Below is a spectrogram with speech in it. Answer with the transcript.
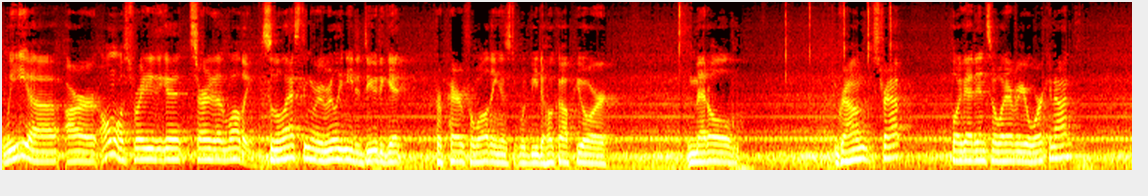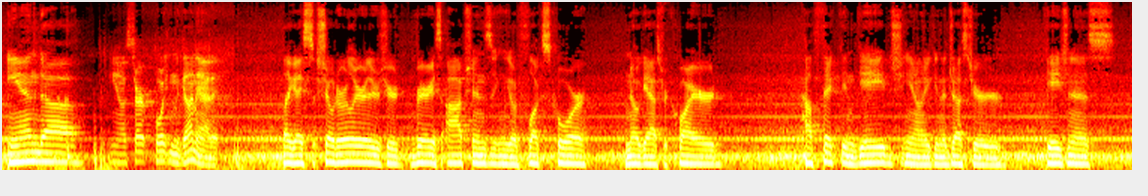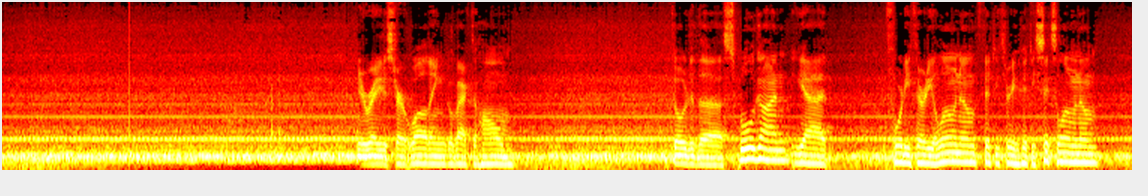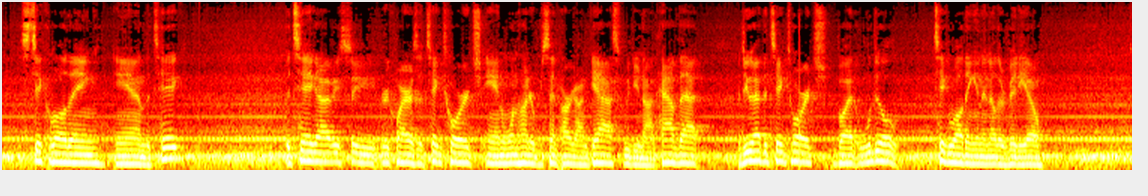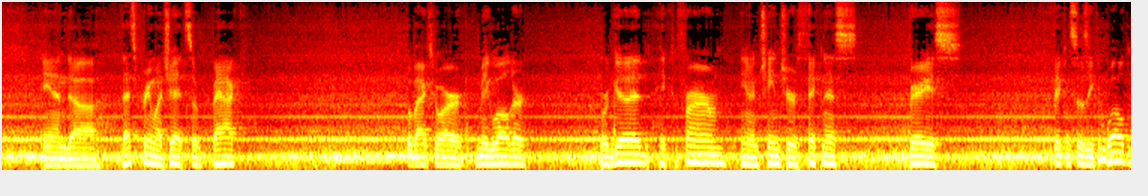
we uh, are almost ready to get started on welding. So the last thing we really need to do to get prepared for welding is would be to hook up your metal ground strap, plug that into whatever you're working on, and uh, you know start pointing the gun at it. Like I showed earlier, there's your various options. You can go flux core, no gas required, how thick and gauge, you know, you can adjust your gaugeness. You're ready to start welding, go back to home. Go to the spool gun, you got 40-30 aluminum, 53-56 aluminum, stick welding, and the TIG. The TIG obviously requires a TIG torch and 100% argon gas. We do not have that. I do have the TIG torch, but we'll do TIG welding in another video. And uh, that's pretty much it. So back, go back to our MIG welder. We're good. Hit confirm. You know, change your thickness, various thicknesses you can weld,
